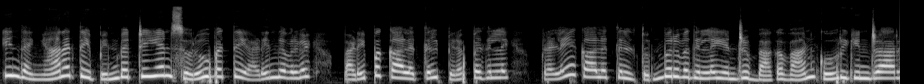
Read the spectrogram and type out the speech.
இந்த ஞானத்தை பின்பற்றி என் சொரூபத்தை அடைந்தவர்கள் படைப்பு காலத்தில் பிறப்பதில்லை பிரளய காலத்தில் துன்புறுவதில்லை என்று பகவான் கூறுகின்றார்.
